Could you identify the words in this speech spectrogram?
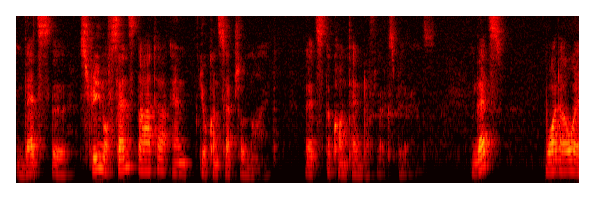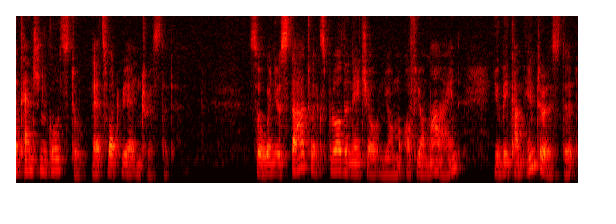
And that's the stream of sense data and your conceptual mind. That's the content of your experience. And that's what our attention goes to. That's what we are interested in. So when you start to explore the nature of your, of your mind, you become interested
